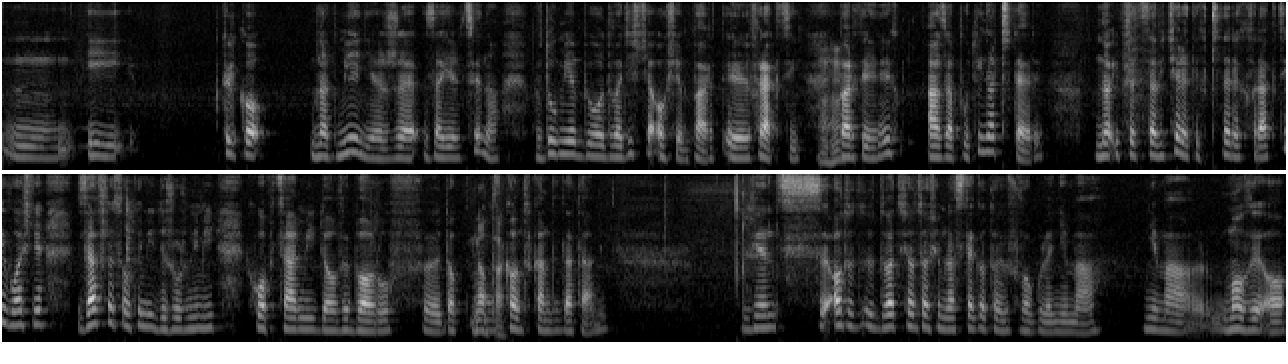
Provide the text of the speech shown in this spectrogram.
Mm, I tylko nadmienię, że za Jelcyna w Dumie było 28 part frakcji mhm. partyjnych, a za Putina 4. No i przedstawiciele tych czterech frakcji właśnie zawsze są tymi dyżurnymi chłopcami do wyborów, do no tak. kontrkandydatami. Więc od 2018 to już w ogóle nie ma, nie ma mowy o,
